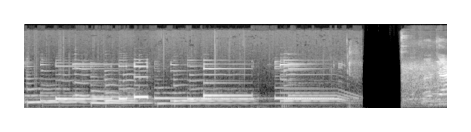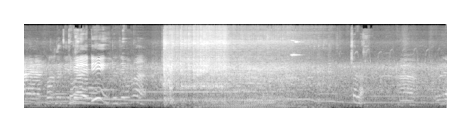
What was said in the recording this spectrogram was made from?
যা এখন থেকে তুমি যা ready? উঠে যে বাবা চলো হ্যাঁ ওরা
